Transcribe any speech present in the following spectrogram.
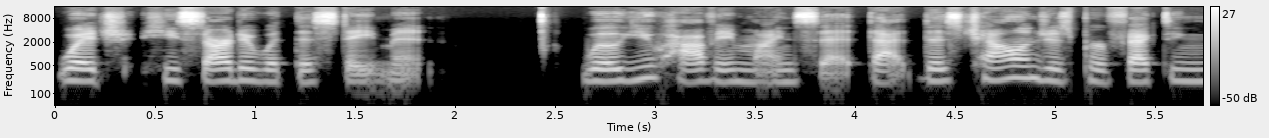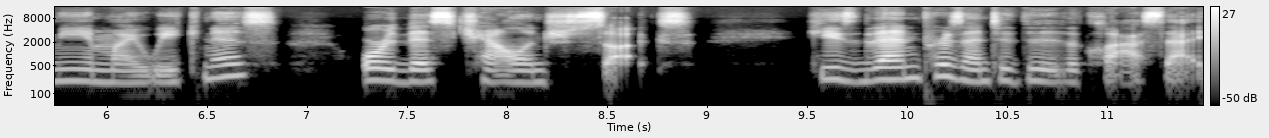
which he started with this statement Will you have a mindset that this challenge is perfecting me in my weakness, or this challenge sucks? He's then presented to the class that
